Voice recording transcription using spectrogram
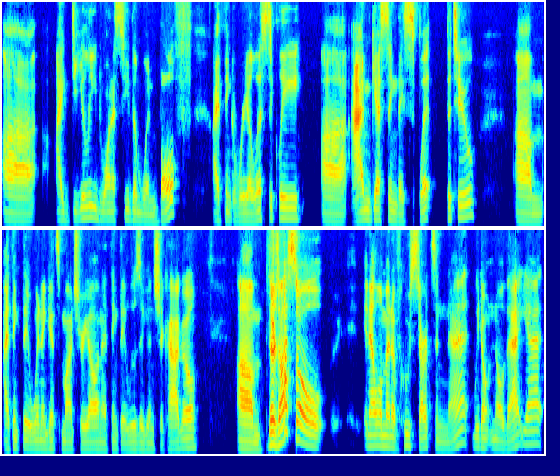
Uh, ideally, you'd want to see them win both. I think realistically, uh, I'm guessing they split the two. Um, I think they win against Montreal and I think they lose against Chicago. Um, there's also an element of who starts in net. We don't know that yet.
